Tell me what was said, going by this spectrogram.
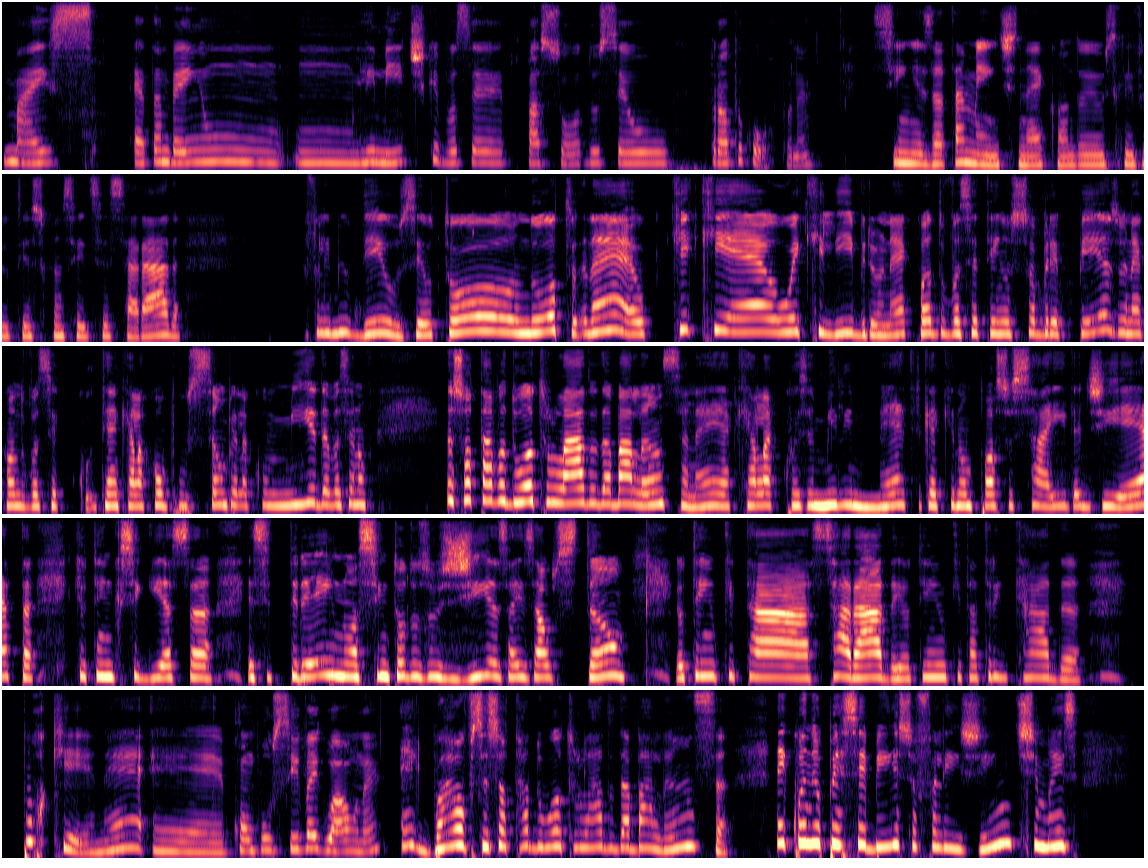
mas é também um, um limite que você passou do seu próprio corpo, né? Sim, exatamente, né? Quando eu escrevi o texto Cansei de Ser Sarada, eu falei, meu Deus, eu tô no outro, né? O que que é o equilíbrio, né? Quando você tem o sobrepeso, né? Quando você tem aquela compulsão pela comida, você não... Eu só tava do outro lado da balança, né? Aquela coisa milimétrica que não posso sair da dieta, que eu tenho que seguir essa, esse treino assim todos os dias, a exaustão. Eu tenho que estar tá sarada, eu tenho que estar tá trincada. Por quê, né? É... Compulsiva é igual, né? É igual, você só tá do outro lado da balança. E quando eu percebi isso, eu falei, gente, mas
